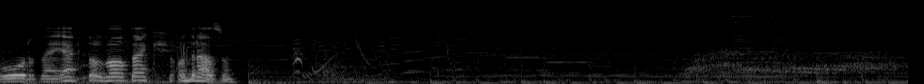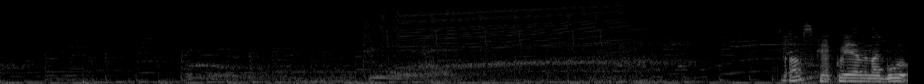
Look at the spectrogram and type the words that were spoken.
Kurde, jak to go tak od razu? No, skakujemy na górę.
